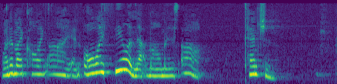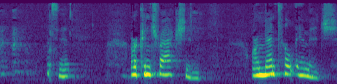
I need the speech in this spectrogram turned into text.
What am I calling I? And all I feel in that moment is, oh, tension. That's it. Or contraction, or mental image,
